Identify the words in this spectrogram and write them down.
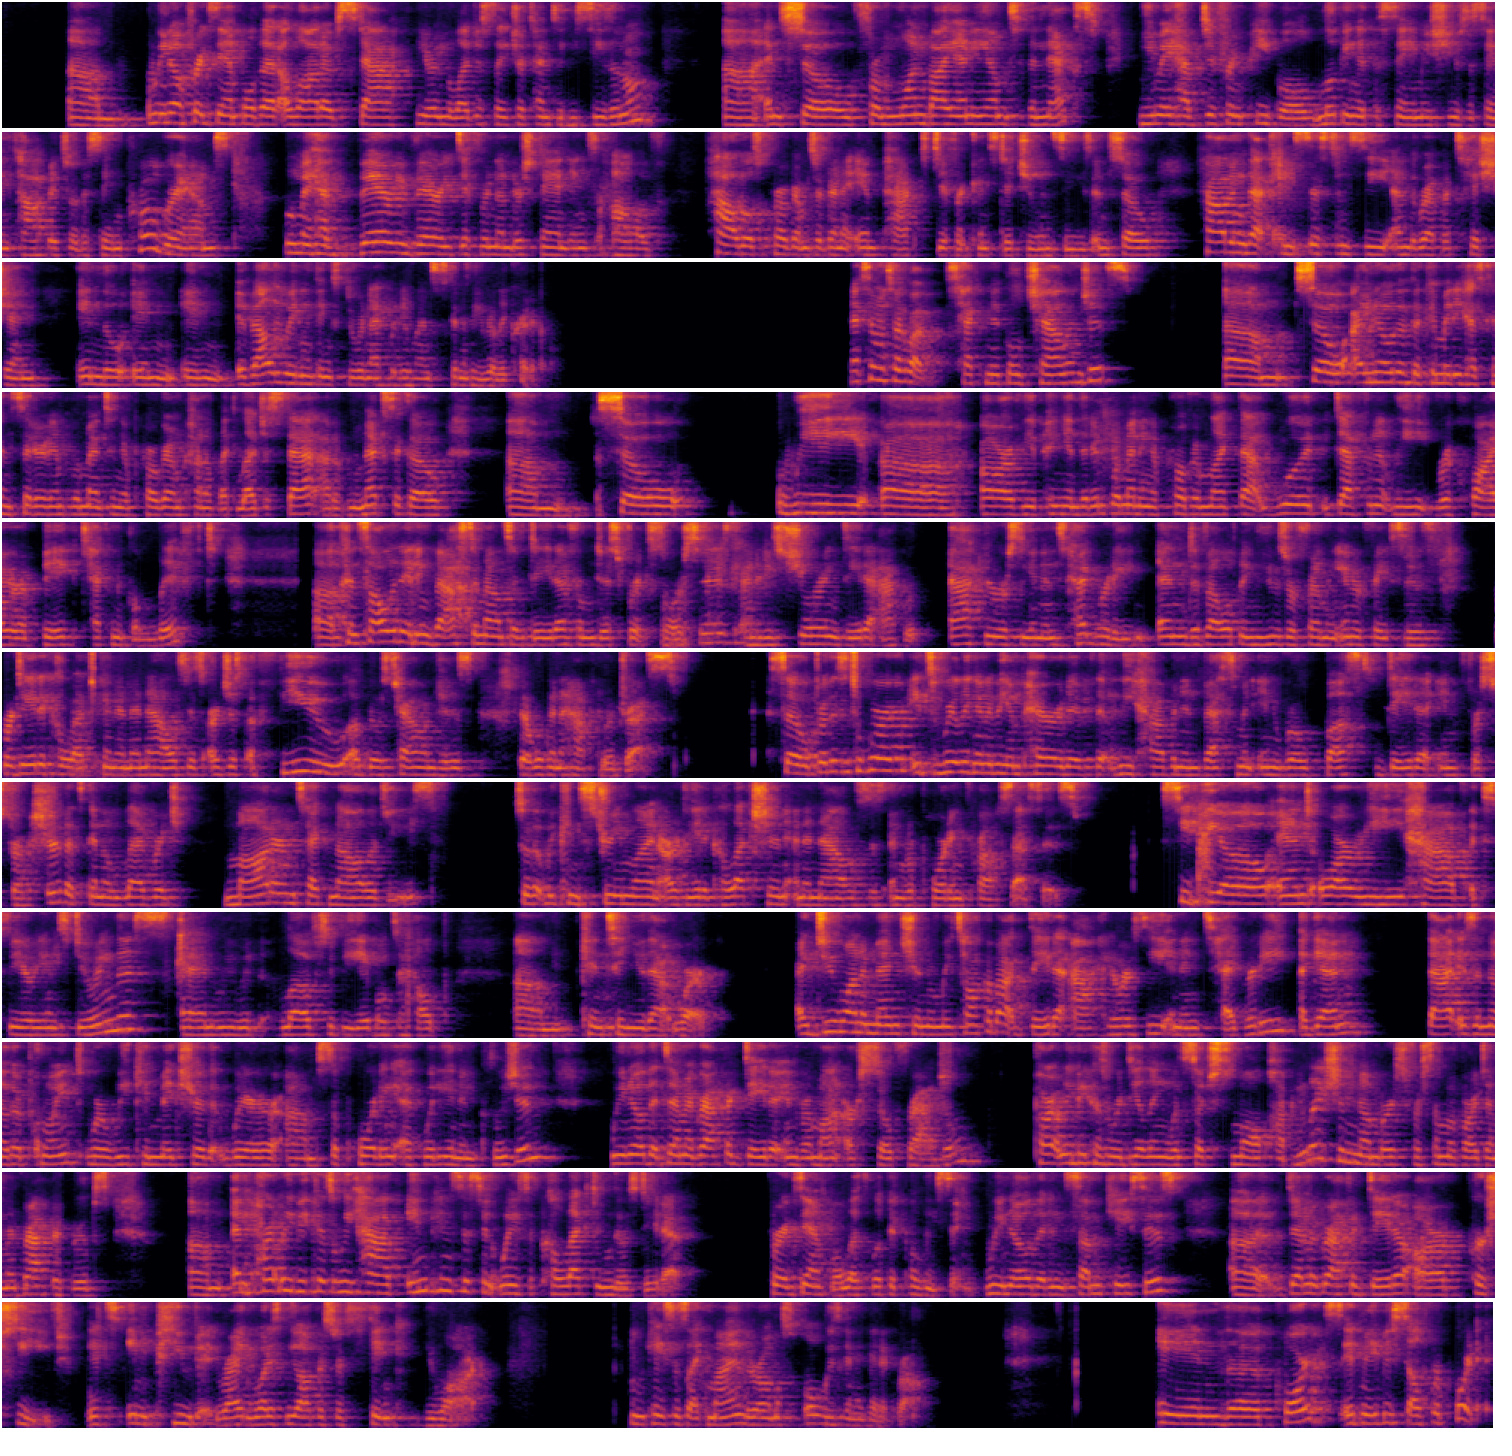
Um, we know, for example, that a lot of staff here in the legislature tend to be seasonal. Uh, and so from one biennium to the next, you may have different people looking at the same issues, the same topics, or the same programs who may have very, very different understandings of how those programs are going to impact different constituencies. And so having that consistency and the repetition in the in, in evaluating things through an equity lens is going to be really critical. Next, I want to talk about technical challenges. Um, so I know that the committee has considered implementing a program kind of like LegisStat out of New Mexico. Um, so we uh, are of the opinion that implementing a program like that would definitely require a big technical lift. Uh, consolidating vast amounts of data from disparate sources and ensuring data ac accuracy and integrity and developing user-friendly interfaces for data collection and analysis are just a few of those challenges that we're going to have to address. So for this to work, it's really going to be imperative that we have an investment in robust data infrastructure that's going to leverage modern technologies so that we can streamline our data collection and analysis and reporting processes. CPO and ORE have experience doing this, and we would love to be able to help um, continue that work. I do want to mention when we talk about data accuracy and integrity, again, that is another point where we can make sure that we're um, supporting equity and inclusion. We know that demographic data in Vermont are so fragile, partly because we're dealing with such small population numbers for some of our demographic groups, um, and partly because we have inconsistent ways of collecting those data. For example, let's look at policing. We know that in some cases, uh, demographic data are perceived. It's imputed, right? What does the officer think you are? In cases like mine, they're almost always going to get it wrong. In the courts, it may be self-reported.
